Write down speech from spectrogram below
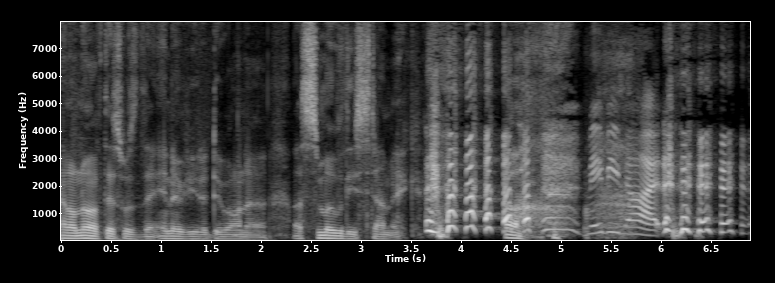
I don't know if this was the interview to do on a, a smoothie stomach. Oh. Maybe not.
